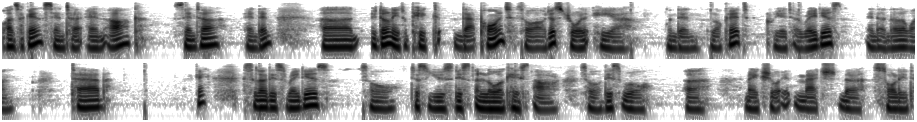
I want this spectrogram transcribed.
once again, center and arc, center, and then uh, you don't need to pick that point. So I'll just draw it here, and then locate, create a radius, and another one tab. Okay select this radius. So just use this a lowercase r. So this will uh, make sure it match the solid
